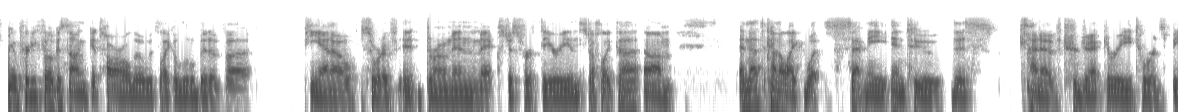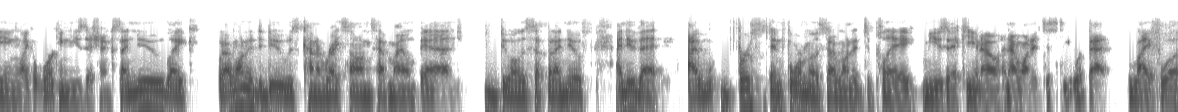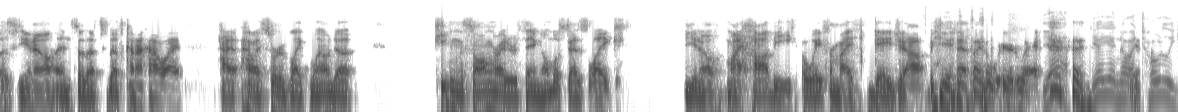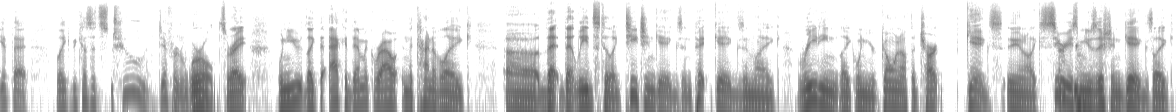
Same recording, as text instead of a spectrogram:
you know, pretty focused on guitar, although with like a little bit of, uh, piano sort of thrown in the mix just for theory and stuff like that. Um, and that's kind of like what sent me into this kind of trajectory towards being like a working musician because I knew like what I wanted to do was kind of write songs, have my own band, do all this stuff. But I knew if I knew that I first and foremost I wanted to play music, you know, and I wanted to see what that life was, you know, and so that's that's kind of how I how, how I sort of like wound up keeping the songwriter thing almost as like you know my hobby away from my day job you know in a weird way. Yeah. Yeah yeah. No i totally get that. Like because it's two different worlds right? When you like the academic route and the kind of like uh, that that leads to like teaching gigs and pit gigs and like reading like when you're going off the chart gigs you know like serious mm-hmm. musician gigs like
